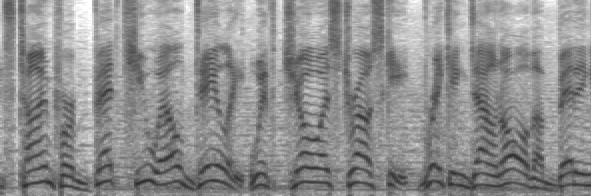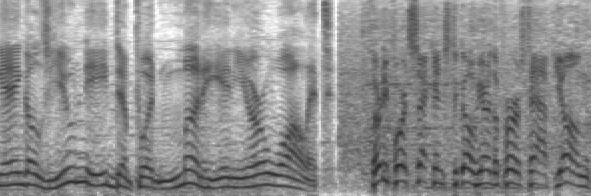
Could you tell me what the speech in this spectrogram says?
It's time for BetQL Daily with Joe Ostrowski, breaking down all the betting angles you need to put money in your wallet. 34 seconds to go here in the first half. Young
